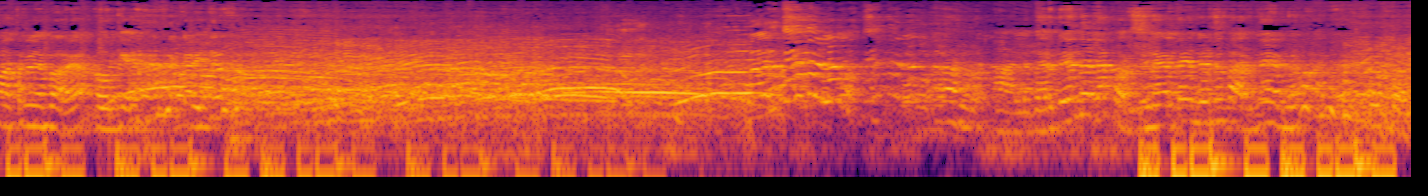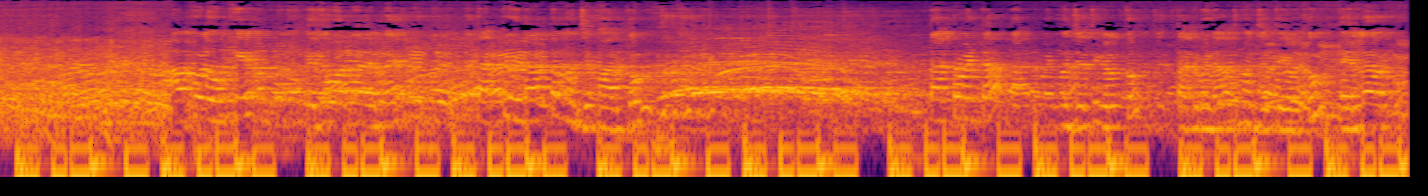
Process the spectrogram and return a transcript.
മാത്രമേ ഞാൻ പറയാം. ഓക്കെ കഴിച്ചു അല്ല വെറുതെ ഒന്നുമല്ല. കുറച്ചു നേരത്തെ എന്റെ അടുത്ത് പറഞ്ഞായിരുന്നു. അപ്പോൾ ഓക്കെ ഇതുപോലെ തന്നെ തട്ടമിടാത്ത മഞ്ചന്മാർക്കും തട്ടമിട്ട മഞ്ചത്തികൾക്കും തട്ടമിടാത്ത മഞ്ചത്തികൾക്കും എല്ലാവർക്കും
